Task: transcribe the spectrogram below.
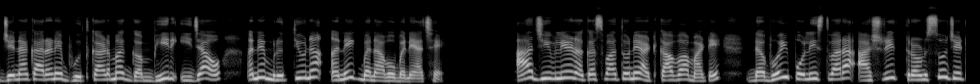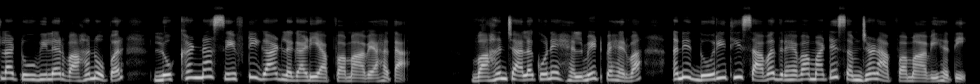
જેના કારણે ભૂતકાળમાં ગંભીર ઈજાઓ અને મૃત્યુના અનેક બનાવો બન્યા છે. આ જીવલેણ અકસ્માતોને અટકાવવા માટે ડભોઈ પોલીસ દ્વારા આશરે ત્રણસો જેટલા ટુ વ્હીલર વાહનો પર લોખંડના સેફટી ગાર્ડ લગાડી આપવામાં આવ્યા હતા. વાહન ચાલકોને હેલ્મેટ પહેરવા અને દોરીથી સાવધ રહેવા માટે સમજણ આપવામાં આવી હતી.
